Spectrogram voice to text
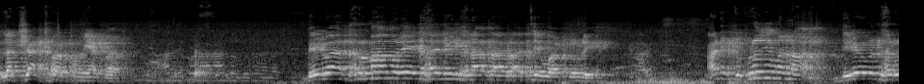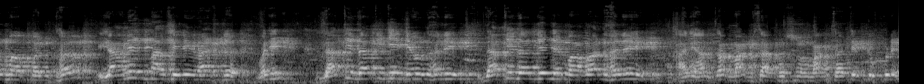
लक्षात ठेवा तुम्ही आता. देवा धर्मामुळे झाले घरादाराचे वाटोळे आणि तुकडोजी म्हणा देव धर्म पंथ असलेले राष्ट्र. म्हणजे जाती जातीचे देव झाले जाती जातीचे बाबा झाले. आणि आमचा माणसापासून माणसाचे तुकडे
